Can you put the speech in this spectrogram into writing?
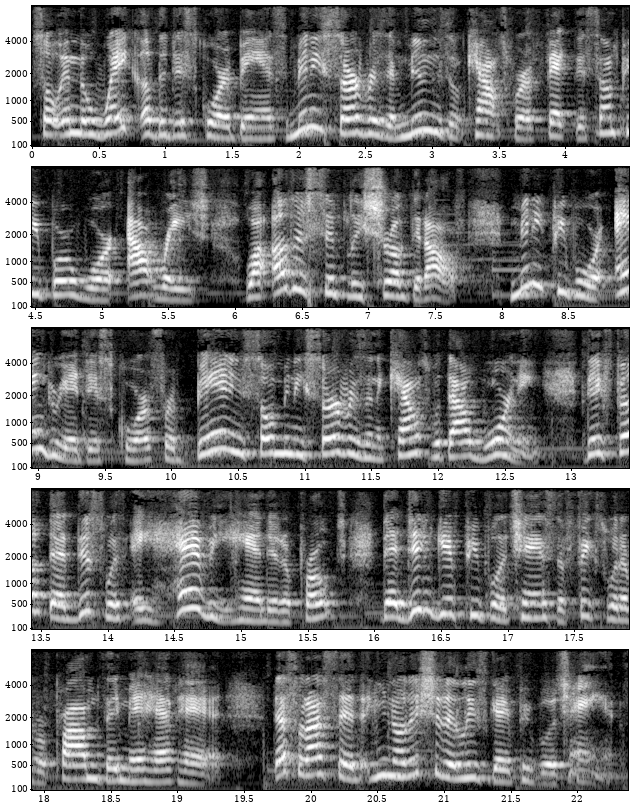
So, in the wake of the Discord bans, many servers and millions of accounts were affected. Some people were outraged, while others simply shrugged it off. Many people were angry at Discord for banning so many servers and accounts without warning. They felt that this was a heavy handed approach that didn't give people a chance to fix whatever problems they may have had. That's what I said. You know, they should at least give people a chance.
